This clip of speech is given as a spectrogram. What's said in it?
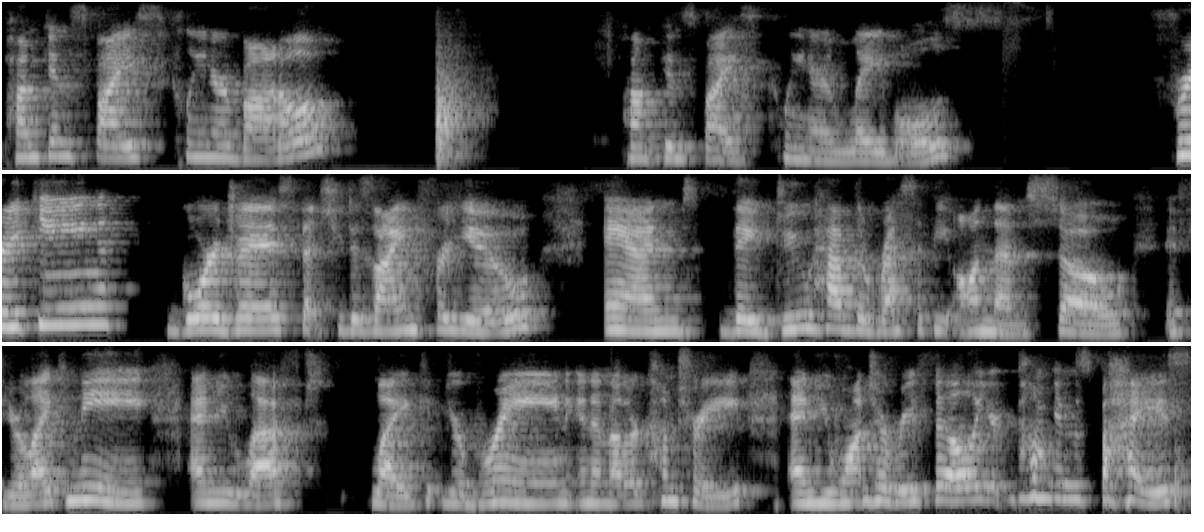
pumpkin spice cleaner bottle, pumpkin spice cleaner labels, freaking gorgeous that she designed for you and they do have the recipe on them. So if you're like me and you left like your brain in another country and you want to refill your pumpkin spice,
